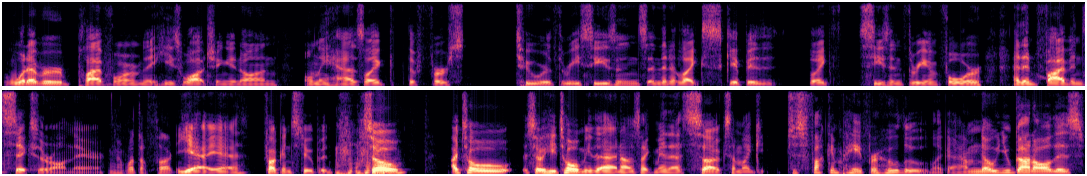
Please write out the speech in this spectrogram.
whatever platform that he's watching it on only has like the first two or three seasons and then it like skips like season three and four, and then five and six are on there. What the fuck? Yeah, yeah, fucking stupid. So I told, so he told me that, and I was like, man, that sucks. I'm like, just fucking pay for Hulu. Like, I know you got all this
